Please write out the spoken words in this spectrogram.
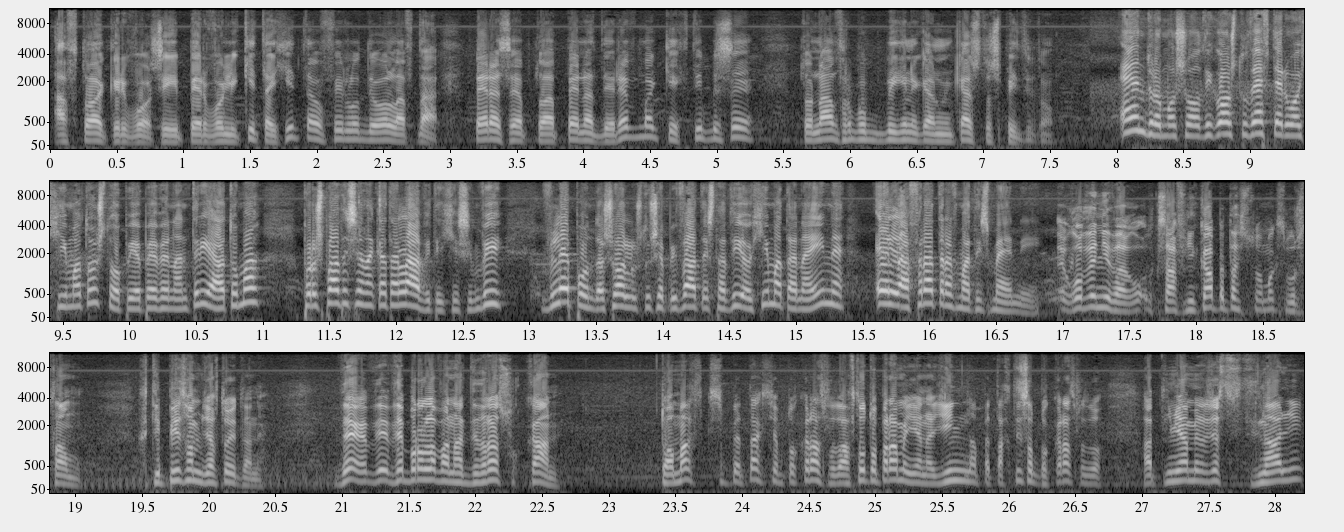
Αυτό ακριβώς. Η υπερβολική ταχύτητα οφείλονται όλα αυτά. Πέρασε από το απέναντι ρεύμα και χτύπησε τον άνθρωπο που πήγαινε κανονικά στο σπίτι του. Έντρομος ο οδηγός του δεύτερου οχήματος, το οποίο επέβαιναν τρία άτομα, προσπάθησε να καταλάβει τι είχε συμβεί, βλέποντας όλους τους επιβάτες στα δύο οχήματα να είναι ελαφρά τραυματισμένοι. Εγώ δεν είδα. Ξαφνικά πετάχτηκε το αμάξι μπροστά μου. Χτυπήσαμε γι' αυτό ήταν. Δεν, δεν, δεν πρόλαβα να αντιδράσω καν. Το αμάξι ξεπετάχθηκε από το κράσπεδο. Αυτό το πράγμα για να γίνει, να πεταχτείς από το κράσπεδο από τη μια μεριά στην άλλη,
